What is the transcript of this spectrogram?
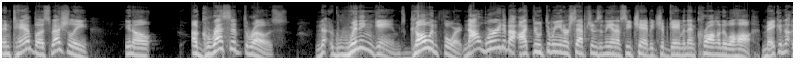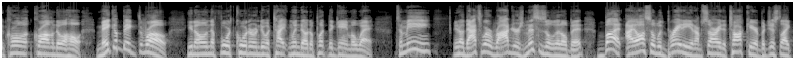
in Tampa especially, you know, aggressive throws winning games, going for it, not worried about I threw three interceptions in the NFC Championship game and then crawl into a hole, make a crawl, crawl into a hole, make a big throw, you know, in the fourth quarter into a tight window to put the game away. To me, you know, that's where Rodgers misses a little bit. But I also with Brady, and I'm sorry to talk here, but just like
